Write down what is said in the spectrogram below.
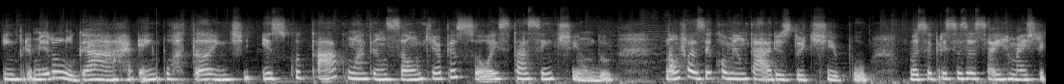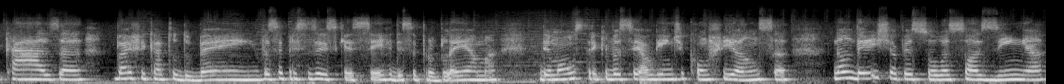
Em primeiro lugar, é importante escutar com atenção o que a pessoa está sentindo. Não fazer comentários do tipo: você precisa sair mais de casa, vai ficar tudo bem, você precisa esquecer desse problema. Demonstre que você é alguém de confiança. Não deixe a pessoa sozinha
